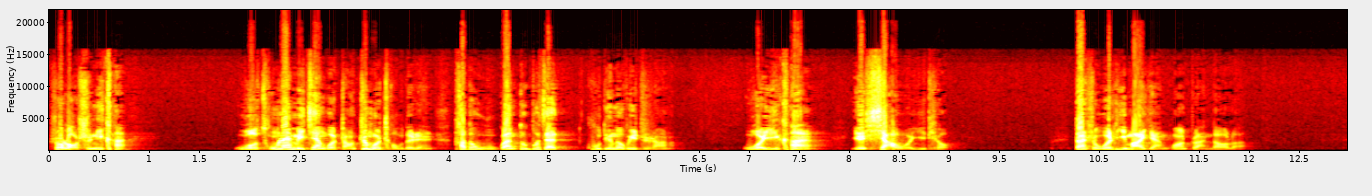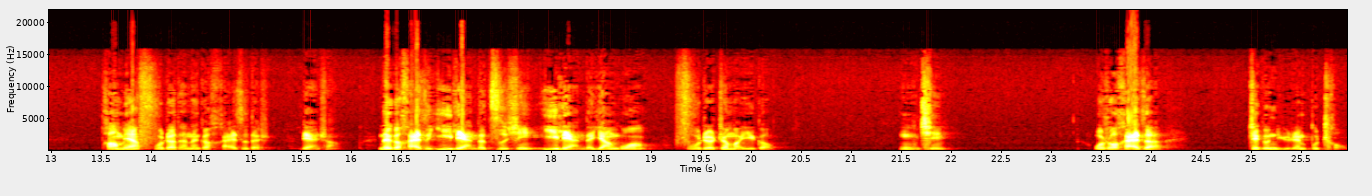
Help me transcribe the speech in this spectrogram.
说：“老师，你看，我从来没见过长这么丑的人，他的五官都不在固定的位置上了。”我一看也吓我一跳，但是我立马眼光转到了。旁边扶着他那个孩子的脸上，那个孩子一脸的自信，一脸的阳光，扶着这么一个母亲。我说：“孩子，这个女人不丑。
